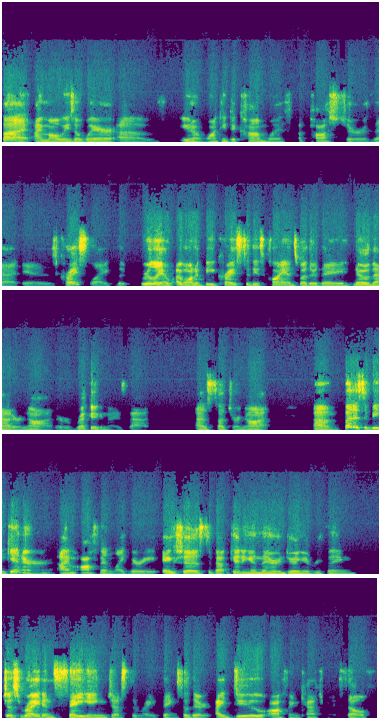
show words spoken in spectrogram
But I'm always aware of you know wanting to come with a posture that is christ-like that really I, I, want to be christ to these clients whether they know that or not or recognize that as such or not. Um, but as a beginner i'm often like very anxious about getting in there and doing everything just right and saying just the right thing. So there i do often catch myself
